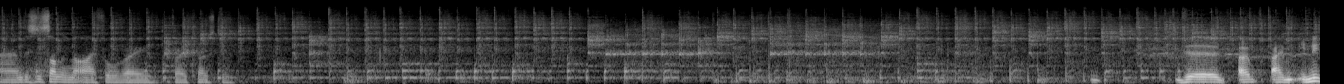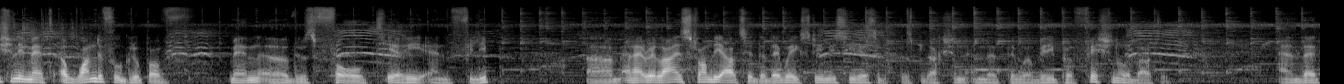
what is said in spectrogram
and this is something that I feel very very close to. The, I, I initially met a wonderful group of men. Uh, there was Phil, Thierry, and Philippe. Um, and I realized from the outset that they were extremely serious about this production and that they were very professional about it. And that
